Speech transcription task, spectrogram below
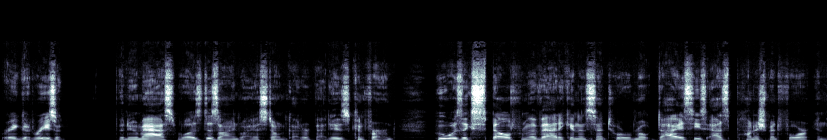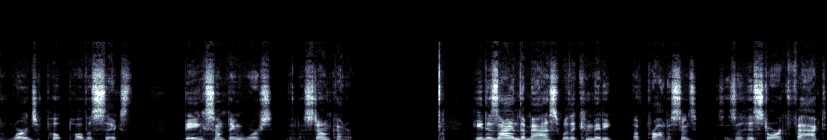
for a good reason. The new Mass was designed by a stonecutter, that is confirmed, who was expelled from the Vatican and sent to a remote diocese as punishment for, in the words of Pope Paul VI, being something worse than a stonecutter. He designed the Mass with a committee of Protestants, this is a historic fact,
